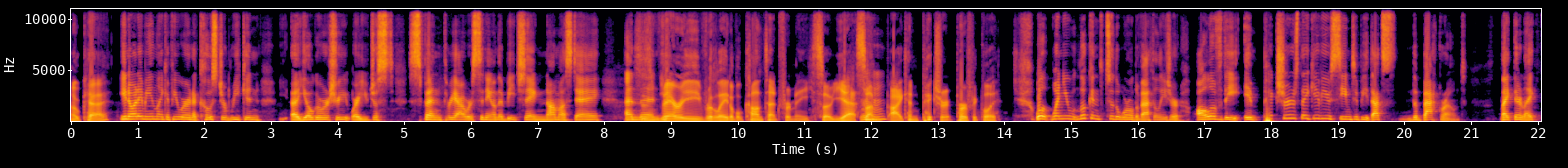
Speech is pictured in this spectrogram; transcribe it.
Okay. You know what I mean? Like if you were in a Costa Rican uh, yoga retreat where you just spend three hours sitting on the beach saying namaste, and This then you very relatable content for me. So yes, I'm mm-hmm. I can picture it perfectly. Well, when you look into the world of athleisure, all of the i pictures they give you seem to be that's the background. Like they're like,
